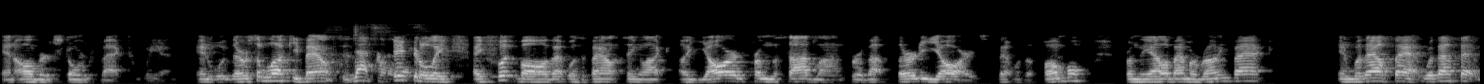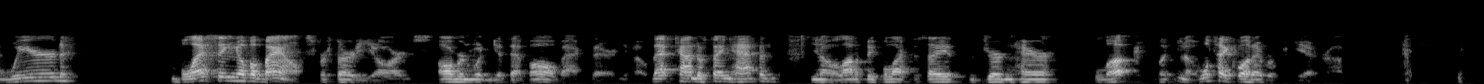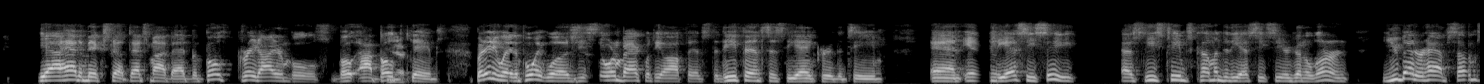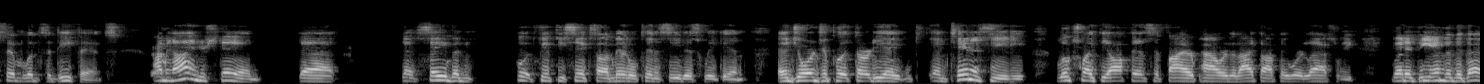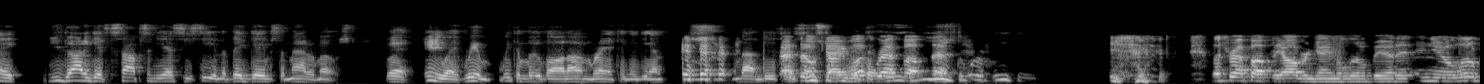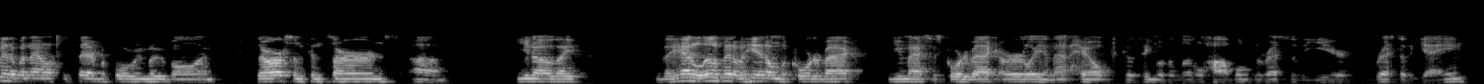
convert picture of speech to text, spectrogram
and Auburn stormed back to win. And there were some lucky bounces, That's particularly a football that was bouncing like a yard from the sideline for about 30 yards. That was a fumble from the Alabama running back. And without that, without that weird blessing of a bounce for 30 yards, Auburn wouldn't get that ball back there. You know, that kind of thing happens. You know, a lot of people like to say it's the Jordan Hare luck, but you know, we'll take whatever we get, Rob. Yeah, I had it mixed up. That's my bad. But both great Iron Bowls, both uh, both yeah. games. But anyway, the point was you storm back with the offense. The defense is the anchor of the team, and in the SEC, as these teams come into the SEC are going to learn, you better have some semblance of defense. I mean, I understand that that Saban put 56 on Middle Tennessee this weekend, and Georgia put 38. And Tennessee looks like the offensive firepower that I thought they were last week. But at the end of the day, you got to get stops in the SEC in the big games that matter most. But anyway, we we can move on. I'm ranting again about defense. That's okay. Let's wrap up that. Let's wrap up the Auburn game a little bit, and, and, you know a little bit of analysis there before we move on. There are some concerns. Um, you know, they they had a little bit of a hit on the quarterback, UMass's quarterback early, and that helped because he was a little hobbled the rest of the year, rest of the game.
